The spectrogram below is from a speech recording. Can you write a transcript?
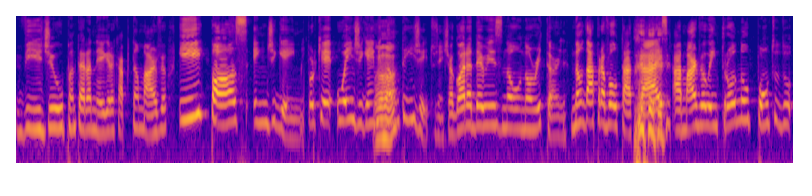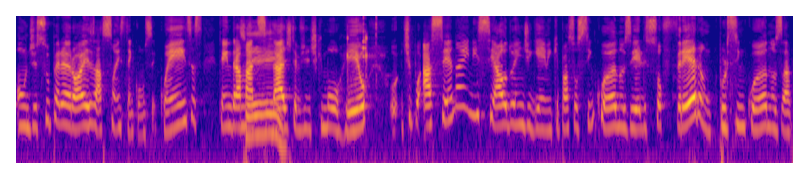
Vídeo, Pantera Negra, Capitã Marvel. E pós-Endgame. Porque o Endgame Aham. não tem jeito, gente. Agora there is no, no return. Não dá pra voltar atrás. A Marvel entrou no ponto do, onde super-heróis, ações têm consequências, tem dramaticidade, teve gente que morreu. O- tipo, a cena inicial do Endgame, que passou cinco anos e eles sofreram por cinco anos a,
